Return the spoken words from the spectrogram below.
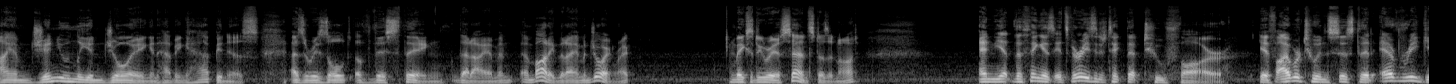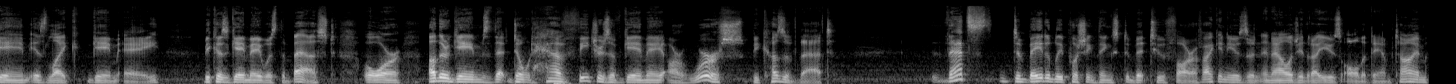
I am genuinely enjoying and having happiness as a result of this thing that I am embodying, that I am enjoying, right? It makes a degree of sense, does it not? And yet the thing is, it's very easy to take that too far. If I were to insist that every game is like game A, because Game A was the best, or other games that don't have features of Game A are worse because of that. That's debatably pushing things a bit too far. If I can use an analogy that I use all the damn time,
